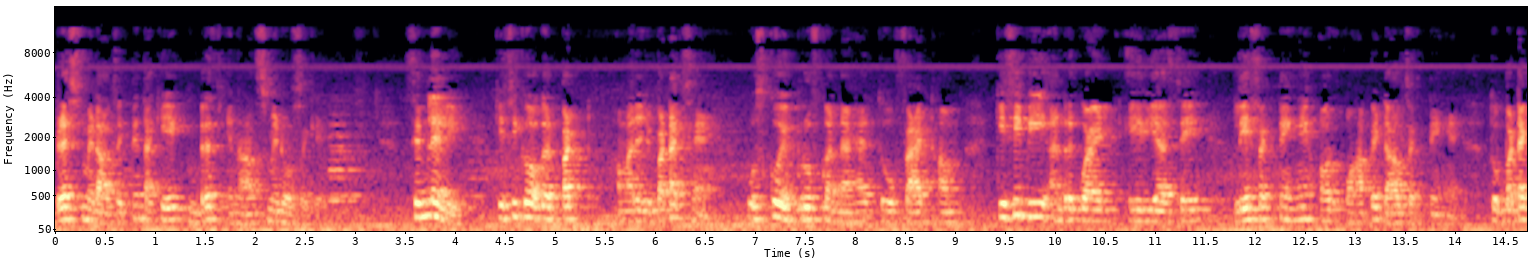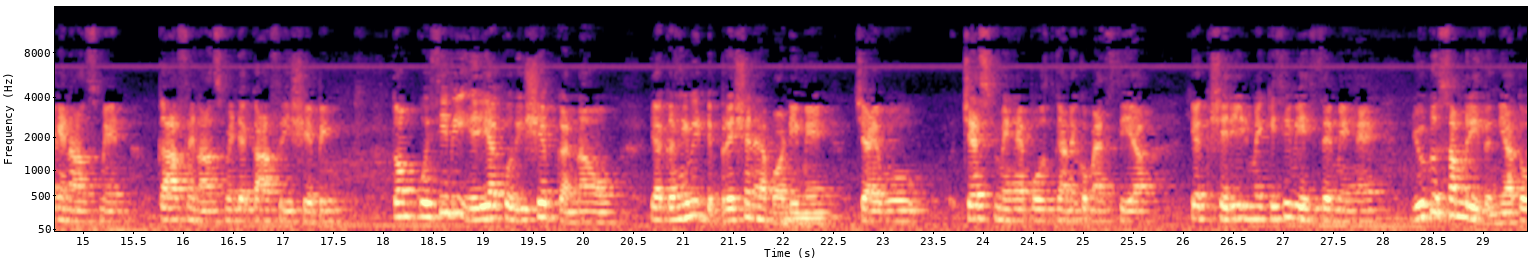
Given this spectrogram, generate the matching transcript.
ब्रेस्ट में डाल सकते हैं ताकि एक ब्रेस्ट एनहांसमेंट हो सके। सिमिलरली किसी को अगर बट हमारे जो बटक्स हैं, उसको इम्प्रूव करना है तो फैट हम किसी भी अनरिक्वायर्ड एरिया से ले सकते हैं और वहाँ पे डाल सकते हैं। तो बटक एनहांसमेंट काफ एनहांसमेंट या काफ रीशेपिंग तो हम किसी भी एरिया को रीशेप करना हो या कहीं भी डिप्रेशन है बॉडी में, चाहे वो चेस्ट में है, पोस्ट गाने को मैथिया या शरीर में किसी भी हिस्से में है ड्यू टू सम रीजन या तो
